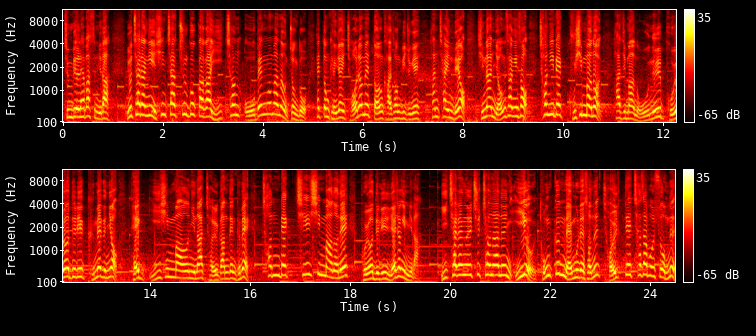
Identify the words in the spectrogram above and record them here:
준비를 해봤습니다. 이 차량이 신차 출고가가 2,500만 원 정도 했던 굉장히 저렴했던 가성비 중에 한 차인데요. 지난 영상에서 1,290만 원. 하지만 오늘 보여드릴 금액은요 120만 원이나 절감된 금액 1170만 원에 보여드릴 예정입니다. 이 차량을 추천하는 이유 동급 매물에서는 절대 찾아볼 수 없는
